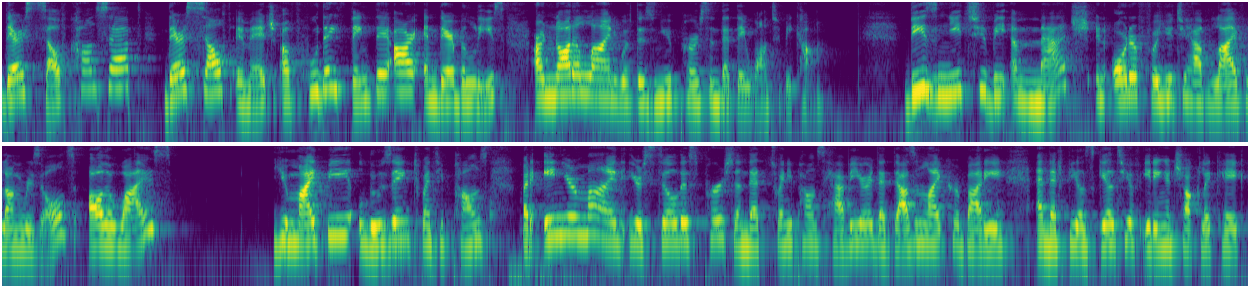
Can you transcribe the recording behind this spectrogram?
their self concept, their self image of who they think they are, and their beliefs are not aligned with this new person that they want to become. These need to be a match in order for you to have lifelong results. Otherwise, you might be losing 20 pounds, but in your mind, you're still this person that's 20 pounds heavier, that doesn't like her body, and that feels guilty of eating a chocolate cake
